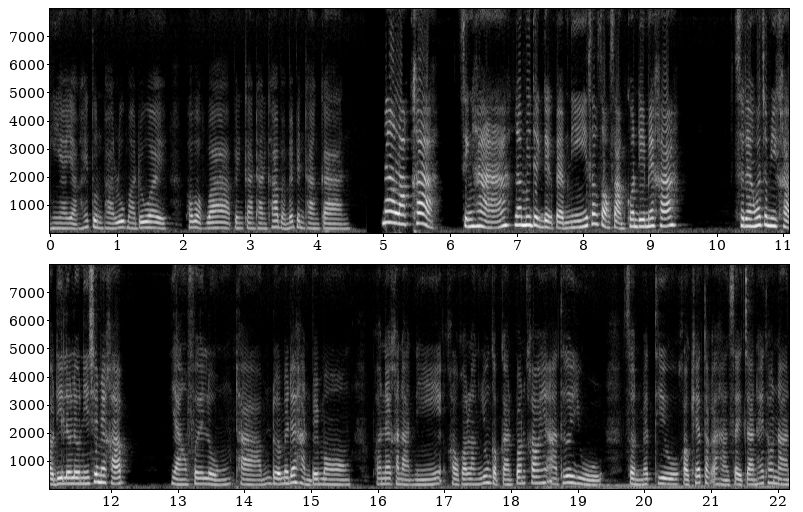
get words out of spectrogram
เฮียอยากให้ตุนพาลูกมาด้วย เพราะบอกว่าเป็นการทานข้าวแบบไม่เป็นทางการ น่ารักค่ะ สิงหาเรามีเด็กๆแบบนี้สักสองสามคนดีไหมคะ แสดงว่าจะมีข่าวดีเร็วๆนี้ใช่ไหมครับ อย่างเฟยหลงถามโดยไม่ได้หันไปมอง เพราะในขณะนี้เขากำลังยุ่งกับการป้อนข้าวให้อาเธอร์อยู่ ส่วนแมทธิวเขาแค่ตักอาหารใส่จานให้เท่านั้น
